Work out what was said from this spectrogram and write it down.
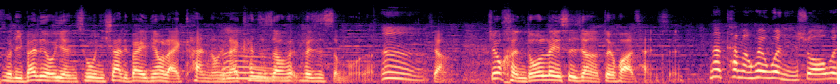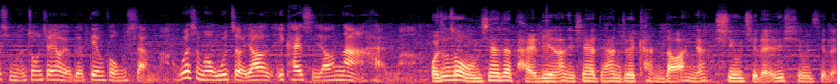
就是礼拜六有演出，你下礼拜一定要来看哦，你来看就知道会会是什么了。嗯，这样就很多类似这样的对话产生。那他们会问你说，为什么中间要有个电风扇吗？为什么舞者要一开始要呐喊吗？我就说我们现在在排练，啊，你现在等一下你就会看到，啊，你要修起来，你修起来，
